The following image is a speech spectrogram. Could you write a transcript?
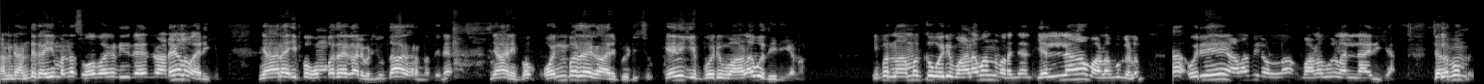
കാരണം രണ്ട് കൈയും വന്ന സ്വാഭാവിക ഇതിലേതൊരു അടയാളമായിരിക്കും. ഞാൻ ഇപ്പൊ ഒമ്പതേ കാൽ പിടിച്ചു. ഉദാഹരണത്തിന് ഞാനിപ്പം ഒൻപതേ കാൽ പിടിച്ചു. എനിക്കിപ്പോ ഒരു വളവ് തിരിയണം. ഇപ്പൊ നമുക്ക് ഒരു വളവെന്ന് പറഞ്ഞാൽ എല്ലാ വളവുകളും ഒരേ അളവിലുള്ള വളവുകളല്ലായിരിക്കാം. ചിലപ്പം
